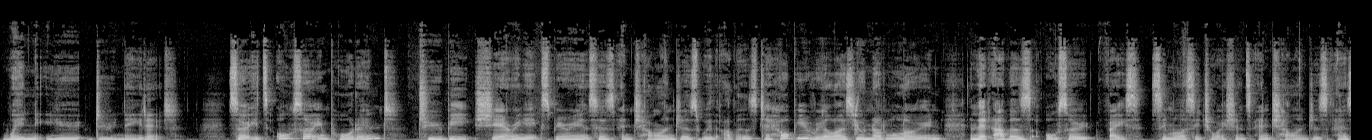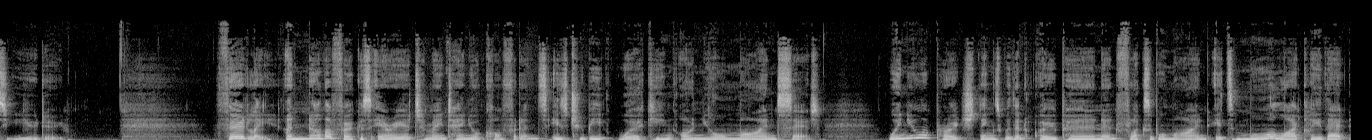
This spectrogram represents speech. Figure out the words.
when you do need it. So, it's also important to be sharing experiences and challenges with others to help you realize you're not alone and that others also face similar situations and challenges as you do. Thirdly, another focus area to maintain your confidence is to be working on your mindset. When you approach things with an open and flexible mind, it's more likely that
